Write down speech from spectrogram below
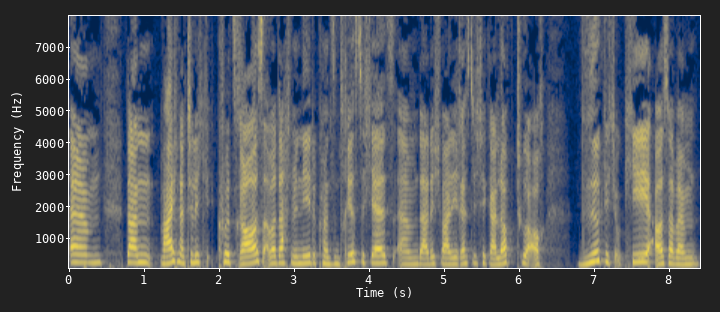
Ähm, dann war ich natürlich kurz raus, aber dachte mir, nee, du konzentrierst dich jetzt. Ähm, dadurch war die restliche Galopptour auch wirklich okay, außer beim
